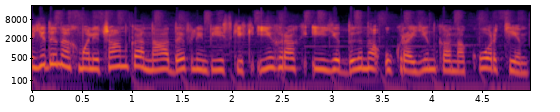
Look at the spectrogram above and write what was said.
Єдина хмельничанка на Дефлімпійських іграх і єдина українка на корті.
